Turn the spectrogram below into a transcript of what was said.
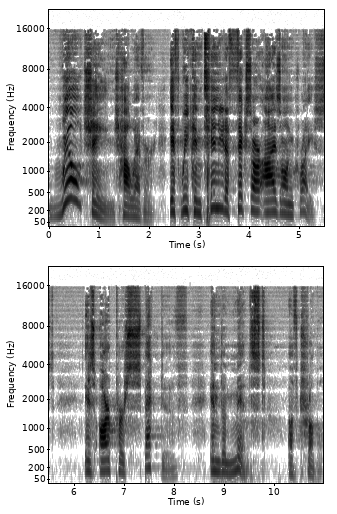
will change, however, if we continue to fix our eyes on Christ, is our perspective in the midst of trouble.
